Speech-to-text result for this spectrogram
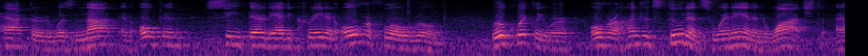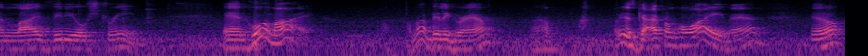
packed. There was not an open seat there. They had to create an overflow room real quickly where over 100 students went in and watched and live video stream. And who am I? I'm not Billy Graham. I'm just a guy from Hawaii, man. You know?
